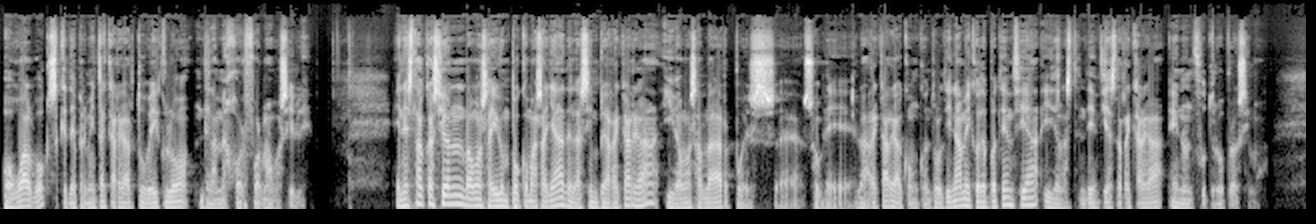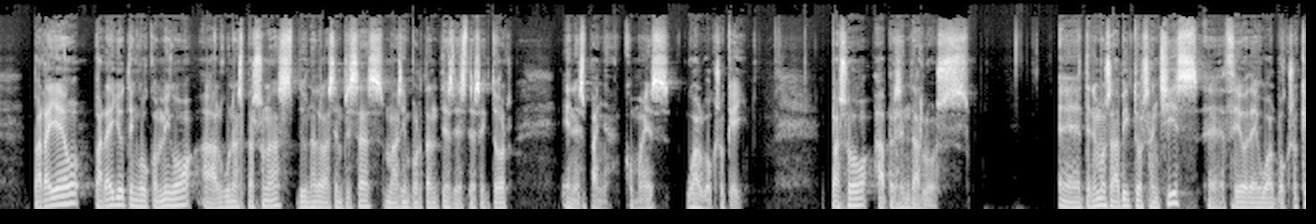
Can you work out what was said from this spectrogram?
o wallbox que te permita cargar tu vehículo de la mejor forma posible. En esta ocasión vamos a ir un poco más allá de la simple recarga y vamos a hablar pues, eh, sobre la recarga con control dinámico de potencia y de las tendencias de recarga en un futuro próximo. Para ello, para ello tengo conmigo a algunas personas de una de las empresas más importantes de este sector en España, como es Wallbox OK. Paso a presentarlos. Eh, tenemos a Víctor Sanchís, eh, CEO de Wallbox OK.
